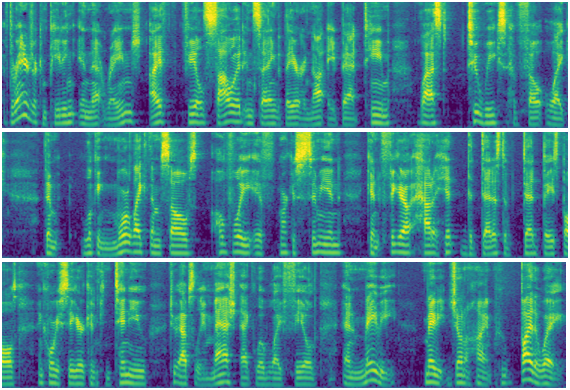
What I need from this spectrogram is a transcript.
if the Rangers are competing in that range, I feel solid in saying that they are not a bad team. Last two weeks have felt like them looking more like themselves. Hopefully, if Marcus Semien can figure out how to hit the deadest of dead baseballs, and Corey Seager can continue to absolutely mash at Globe Life Field, and maybe, maybe Jonah Heim, who, by the way,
